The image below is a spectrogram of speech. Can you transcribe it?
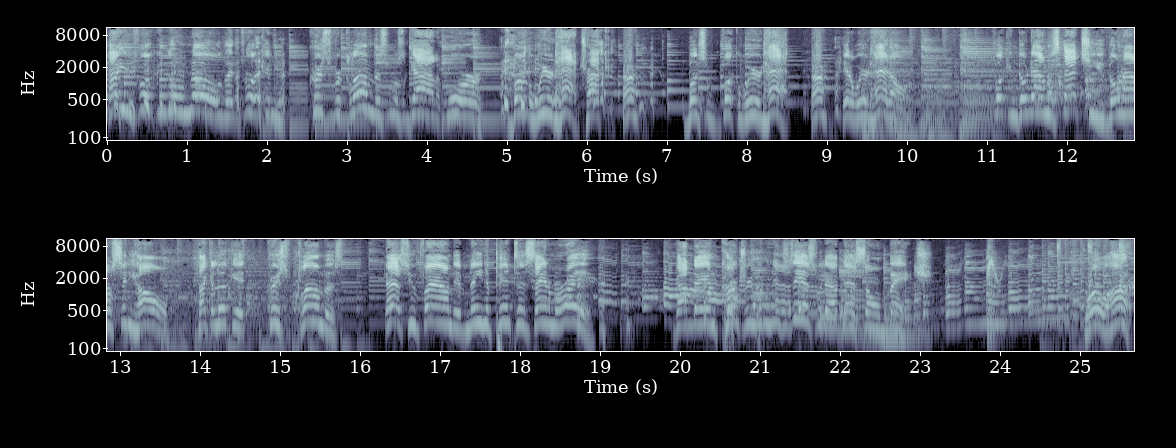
How you fucking gonna know that fucking Christopher Columbus was a guy that wore a bunch of weird hat, track, bunch of fucking weird hat. Huh? He had a weird hat on. Fucking go down to the statue, go down to City Hall, take a look at Christopher Columbus. That's who founded Nina Pinta Santa Maria. Goddamn country wouldn't exist without that son of a bitch. Grow up.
